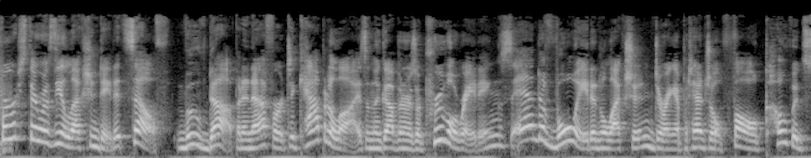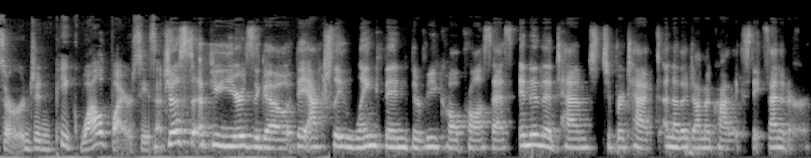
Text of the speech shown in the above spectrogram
First, there was the election date itself, moved up in an effort to capitalize on the governor's approval ratings and avoid an election during a potential fall COVID surge and peak wildfire season. Just a few years ago, they actually lengthened the recall process in an attempt to protect another Democratic state senator.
